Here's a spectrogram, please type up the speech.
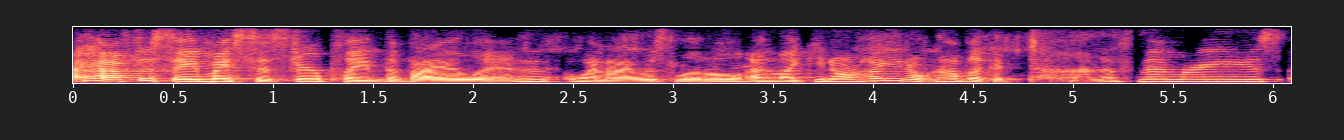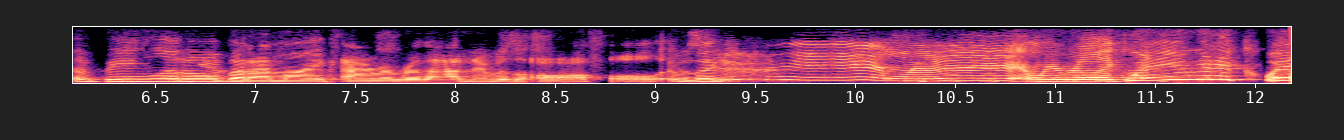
I have to say my sister played the violin when i was little mm-hmm. and like you know how you don't have like a ton of memories of being little yeah. but i'm like i remember that and it was awful. It was like and we were like when are you gonna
